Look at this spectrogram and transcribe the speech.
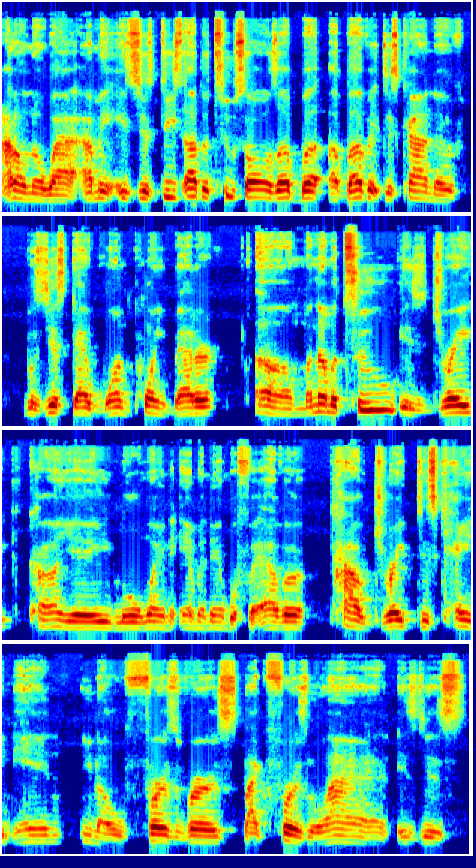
I don't know why. I mean, it's just these other two songs up but above it just kind of was just that one point better. Um, my number two is Drake, Kanye, Lil Wayne, and Eminem with Forever. How Drake just came in, you know, first verse, like first line is just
